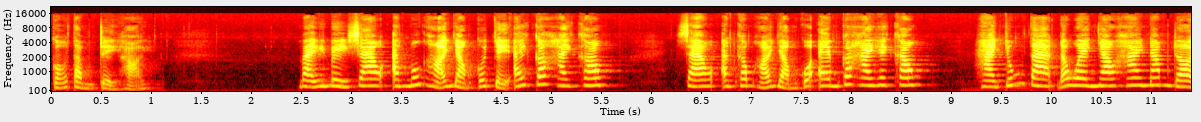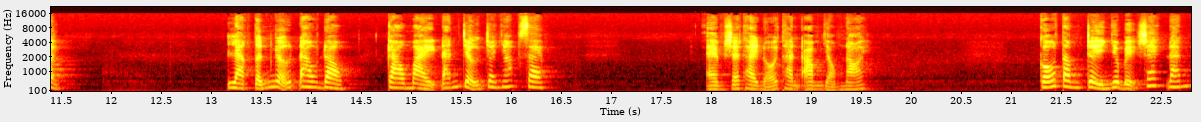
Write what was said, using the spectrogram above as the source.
Cố tâm trì hỏi. Vậy vì sao anh muốn hỏi giọng của chị ấy có hay không? Sao anh không hỏi giọng của em có hay hay không? Hai chúng ta đã quen nhau hai năm rồi. Lạc tĩnh ngữ đau đầu cao mày đánh chữ cho nhóc xem em sẽ thay đổi thanh âm giọng nói. Cố tâm trì như bị sét đánh.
